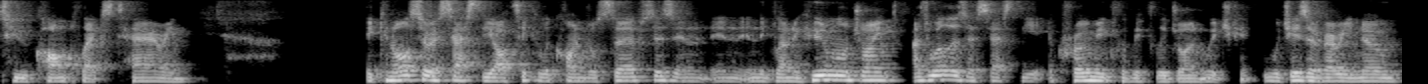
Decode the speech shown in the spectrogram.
to complex tearing. It can also assess the articular articulochondral surfaces in, in, in the glenohumeral joint, as well as assess the acromioclavicular joint, which, can, which is a very known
